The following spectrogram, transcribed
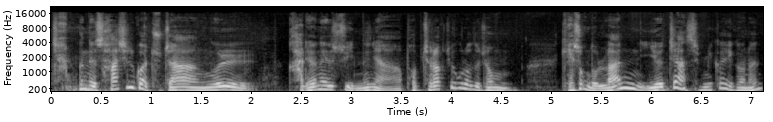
참 근데 사실과 주장을 가려낼 수 있느냐 법철학적으로도 좀 계속 논란이었지 않습니까 이거는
